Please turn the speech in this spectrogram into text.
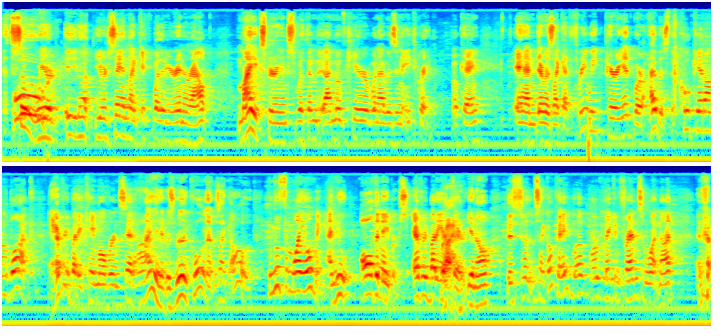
It's so weird. You know, you were saying like if, whether you're in or out. My experience with them, I moved here when I was in eighth grade. Okay, and there was like a three week period where I was the cool kid on the block. Everybody came over and said hi, and it was really cool. And it was like, oh, we moved from Wyoming. I knew all the neighbors, everybody Right. up there. You know, this so it was like, okay, well, we're making friends and whatnot. And I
